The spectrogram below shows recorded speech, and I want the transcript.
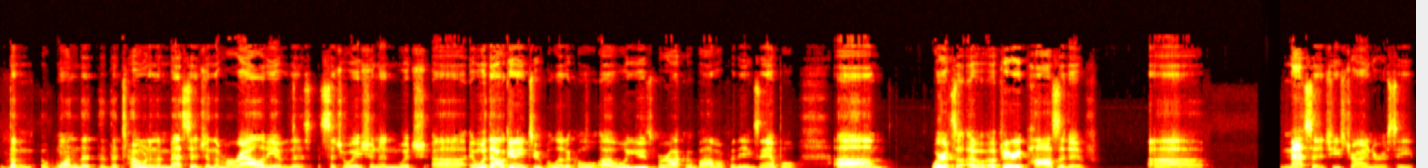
the one the the tone and the message and the morality of this situation in which uh, and without getting too political, uh, we'll use Barack Obama for the example, um, where it's a, a very positive uh, message he's trying to receive.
